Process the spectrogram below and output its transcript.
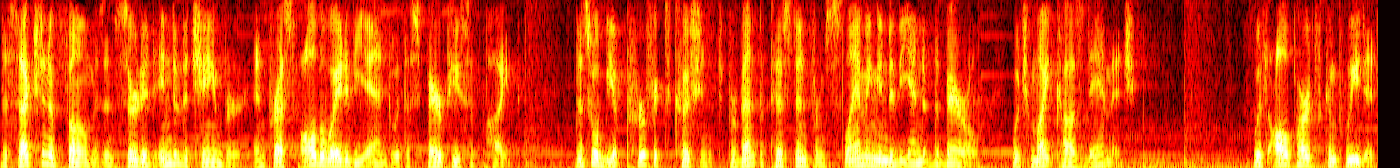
The section of foam is inserted into the chamber and pressed all the way to the end with a spare piece of pipe. This will be a perfect cushion to prevent the piston from slamming into the end of the barrel, which might cause damage. With all parts completed,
